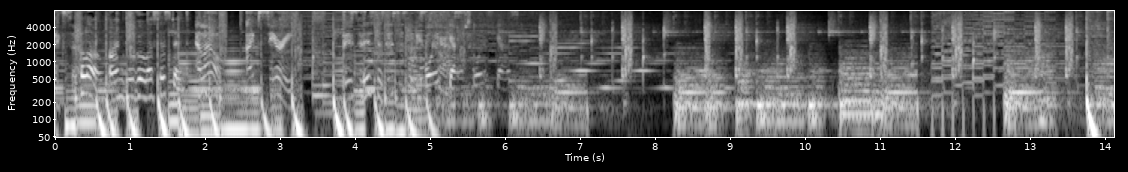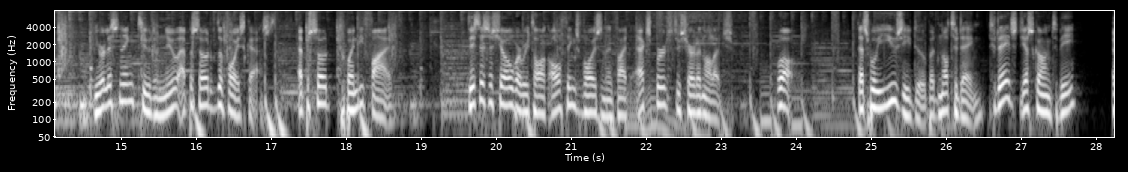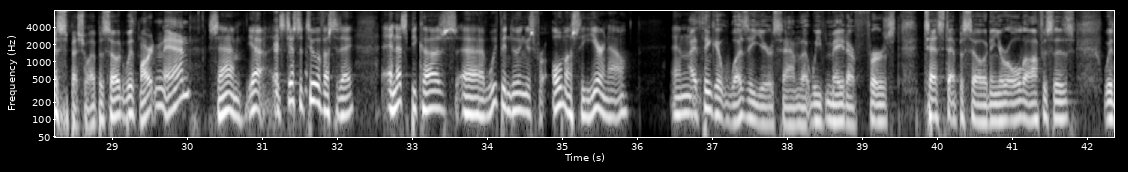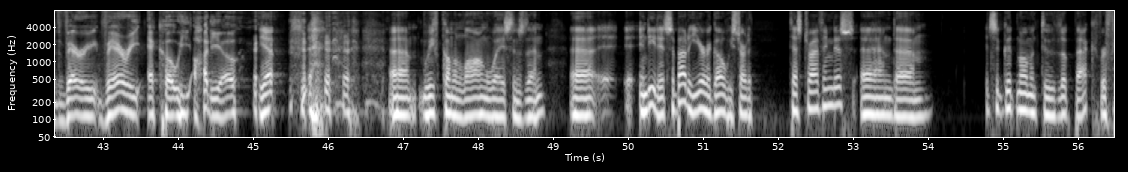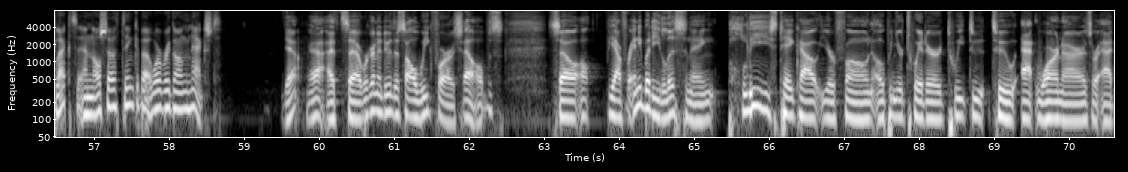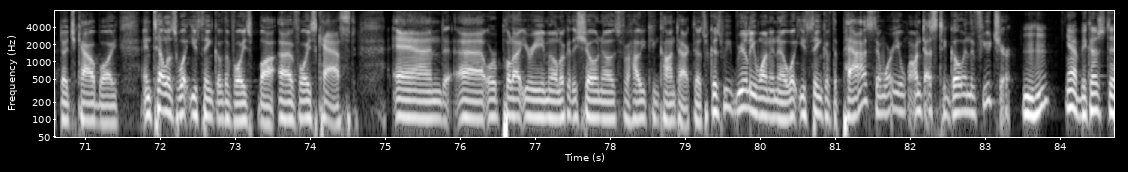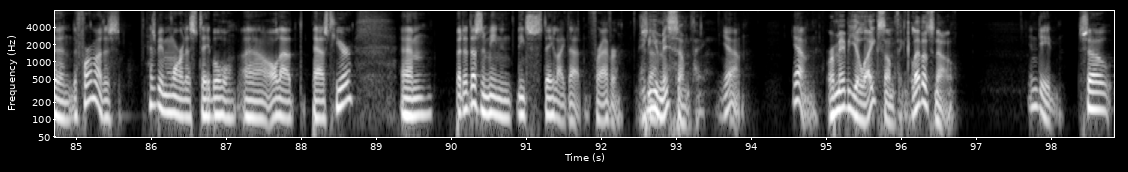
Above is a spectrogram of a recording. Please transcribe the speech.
Alexa. Hello, I'm Google Assistant. Hello, I'm Siri. This is This is this is VoiceCast. VoiceCast. You're listening to the new episode of the Voicecast, episode 25. This is a show where we talk all things voice and invite experts to share their knowledge. Well, that's what we usually do, but not today. Today it's just going to be a special episode with Maarten and Sam. Yeah, it's just the two of us today. And that's because uh, we've been doing this for almost a year now. And I think it was a year, Sam, that we've made our first test episode in your old offices with very, very echoey audio. Yep. um, we've come a long way since then. Uh, indeed, it's about a year ago we started test driving this, and um, it's a good moment to look back, reflect, and also think about where we're going next. Yeah, yeah. It's uh, we're going to do this all week for ourselves. So I'll, yeah, for anybody listening, please take out your phone, open your Twitter, tweet to, to at Warnaars or at Dutch Cowboy, and tell us what you think of the voice bo- uh, voice cast, and uh, or pull out your email, look at the show notes for how you can contact us because we really want to know what you think of the past and where you want us to go in the future. hmm Yeah, because the the format is has been more or less stable uh, all out the past year, um, but that doesn't mean it needs to stay like that forever. Maybe you miss something, Yeah, yeah. or maybe you like something. Let us know. Indeed. So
